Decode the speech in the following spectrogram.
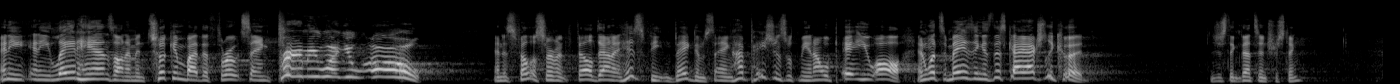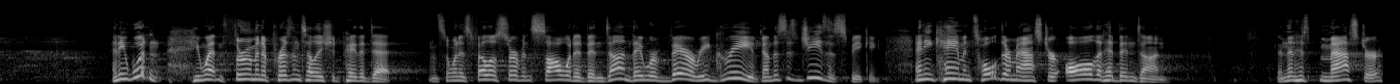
And he, and he laid hands on him and took him by the throat, saying, Pay me what you owe. And his fellow servant fell down at his feet and begged him, saying, Have patience with me and I will pay you all. And what's amazing is this guy actually could. I just think that's interesting. And he wouldn't. He went and threw him into prison until he should pay the debt. And so when his fellow servants saw what had been done, they were very grieved. Now, this is Jesus speaking. And he came and told their master all that had been done. And then his master,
